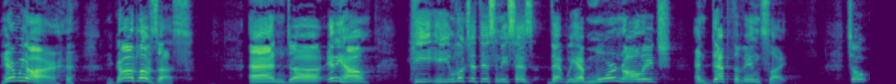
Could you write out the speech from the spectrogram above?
Here we are. God loves us. And uh, anyhow, he, he looks at this and he says that we have more knowledge and depth of insight. So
